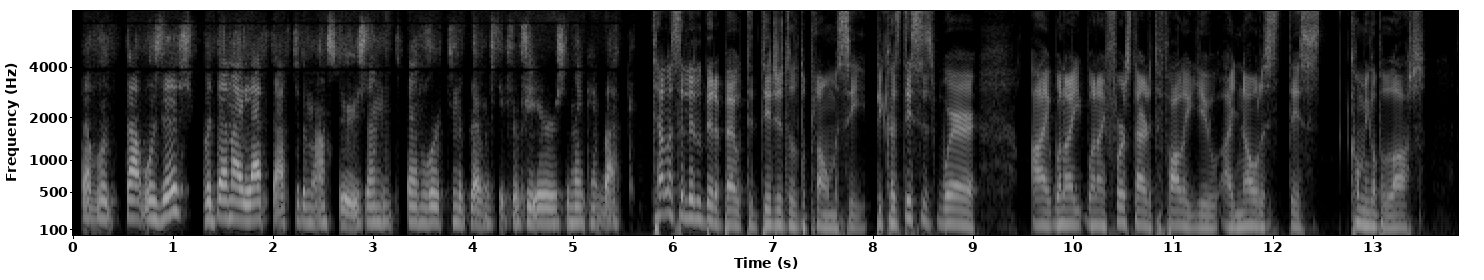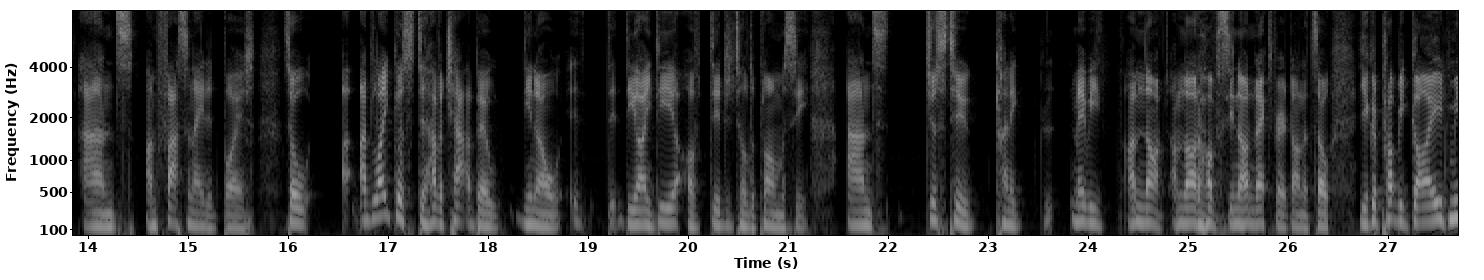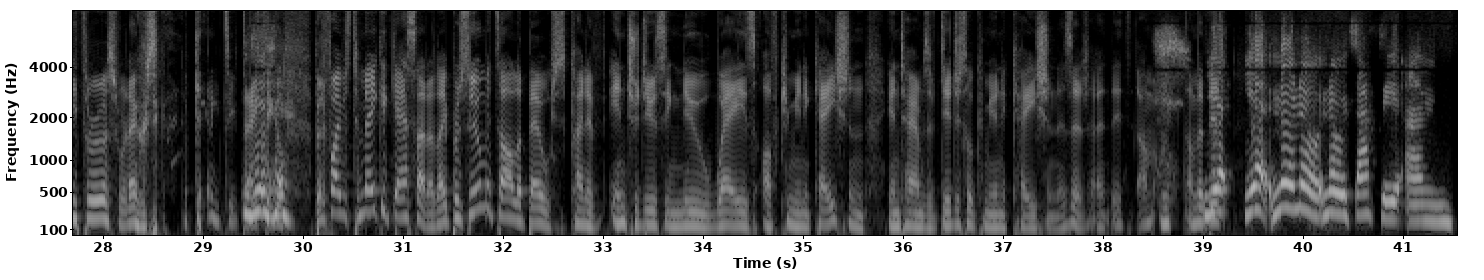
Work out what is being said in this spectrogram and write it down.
that was that was it. But then I left after the masters and then worked in diplomacy for a few years and then came back. Tell us a little bit about the digital diplomacy because this is where I when I when I first started to follow you, I noticed this coming up a lot and I'm fascinated by it. So I'd like us to have a chat about, you know, the, the idea of digital diplomacy and just to kind of maybe I'm not I'm not obviously not an expert on it so you could probably guide me through it without kind of getting too technical but if I was to make a guess at it I presume it's all about kind of introducing new ways of communication in terms of digital communication is it it's, I'm, I'm, I'm a bit yeah yeah no no no exactly and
